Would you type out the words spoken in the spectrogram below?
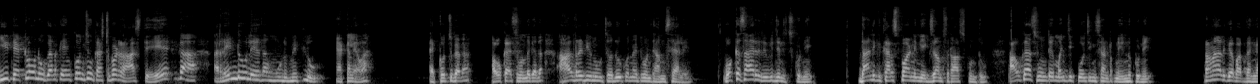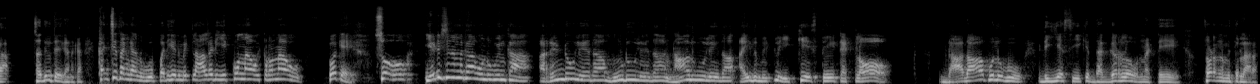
ఈ టెట్లో నువ్వు కనుక ఇంకొంచెం కష్టపడి రాస్తే ఇంకా రెండు లేదా మూడు మెట్లు ఎక్కలేవా? ఎక్కొచ్చు కదా? అవకాశం ఉంది కదా? ఆల్రెడీ నువ్వు చదువుకున్నటువంటి అంశాలే. ఒకసారి రివిజన్ ఇచ్చుకుని దానికి కరస్పాండింగ్ ఎగ్జామ్స్ రాసుకుంటూ అవకాశం ఉంటే మంచి కోచింగ్ సెంటర్ని ఎన్నుకుని ప్రణాళికబద్ధంగా చదివితే కనుక ఖచ్చితంగా నువ్వు పదిహేను మెట్లు ఆల్రెడీ ఎక్కువ ఉన్నావు ఇక్కడ ఉన్నావు ఓకే. సో ఎడిషనల్గా నువ్వు ఇంకా రెండు లేదా మూడు లేదా నాలుగు లేదా ఐదు మెట్లు ఎక్కేస్తే టెట్లో. దాదాపు నువ్వు డిఎస్సికి దగ్గరలో ఉన్నట్టే. చూడండి మిత్రులారా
